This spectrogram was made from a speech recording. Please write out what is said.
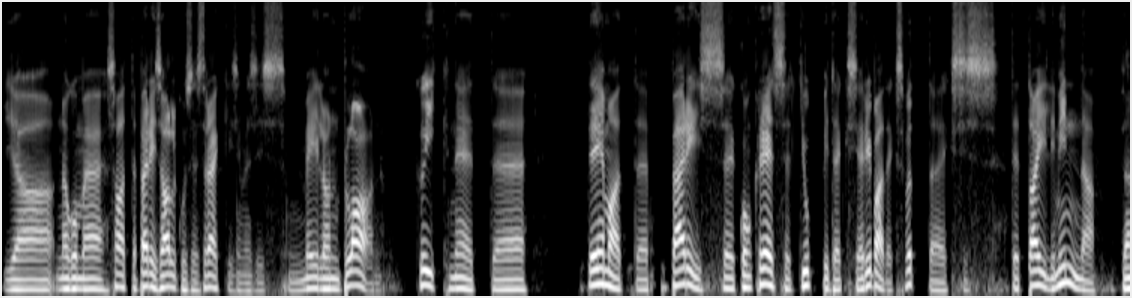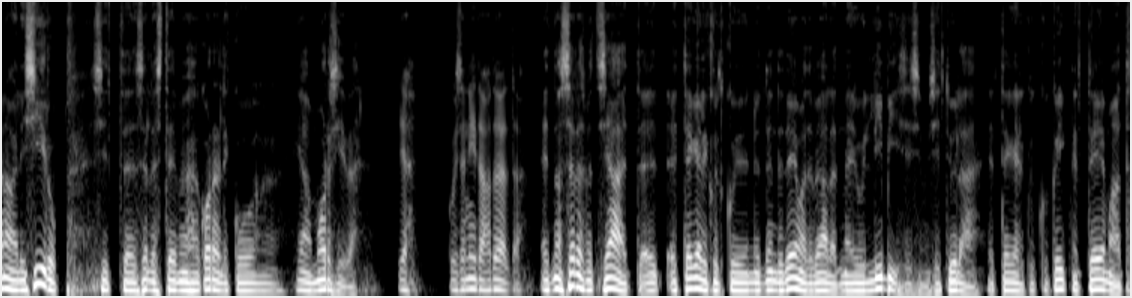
ja nagu me saate päris alguses rääkisime, siis meil on plaan kõik need teemad päris konkreetselt juppideks ja ribadeks võtta, ehk siis detaili minna. Täna oli siirup, siit sellest teeme ühe korraliku hea morsi või? jah, kui sa nii tahad öelda. et noh, selles mõttes jaa, et, et, et tegelikult kui nüüd nende teemade peale, et me ju libisesime siit üle, et tegelikult kui kõik need teemad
